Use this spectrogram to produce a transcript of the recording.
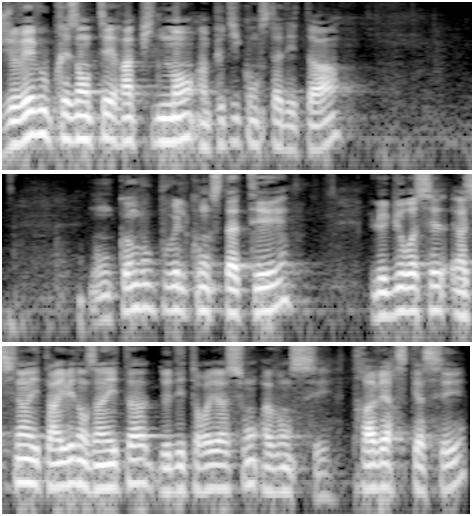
Je vais vous présenter rapidement un petit constat d'État. Donc, comme vous pouvez le constater, le bureau cylindre est arrivé dans un état de détérioration avancée. Traverse cassée,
